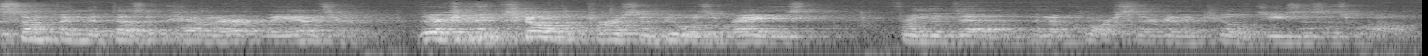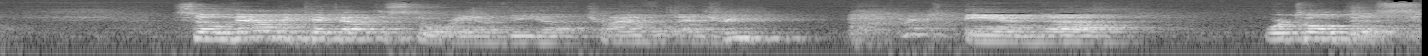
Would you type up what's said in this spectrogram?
something that doesn't have an earthly answer. They're going to kill the person who was raised from the dead. And of course, they're going to kill Jesus as well. So now we pick up the story of the uh, triumphal entry. And uh, we're told this.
